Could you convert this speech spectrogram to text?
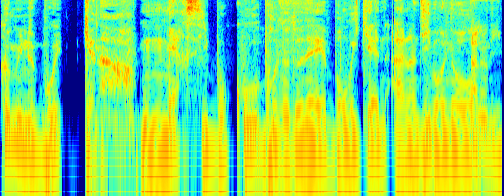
comme une bouée canard. Merci beaucoup Bruno Donnet. Bon week-end. À lundi Bruno. À lundi.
